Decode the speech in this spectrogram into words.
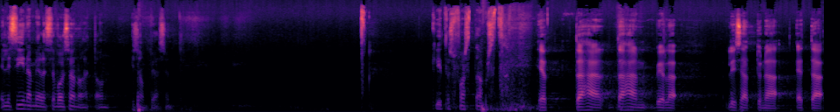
Eli siinä mielessä voi sanoa, että on isompia syntejä. Kiitos vastauksesta. Ja tähän, tähän vielä lisättynä, että,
